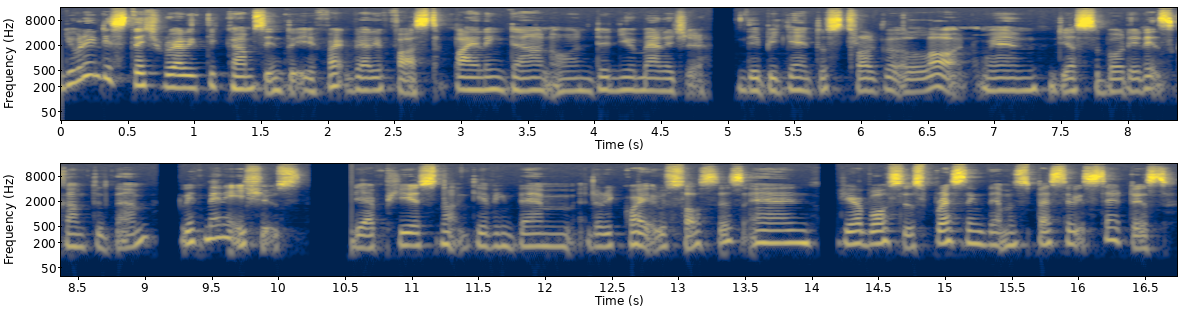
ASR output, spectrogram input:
During this stage, reality comes into effect very fast, piling down on the new manager. They begin to struggle a lot when their subordinates come to them with many issues. Their peers not giving them the required resources and their bosses pressing them on specific status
